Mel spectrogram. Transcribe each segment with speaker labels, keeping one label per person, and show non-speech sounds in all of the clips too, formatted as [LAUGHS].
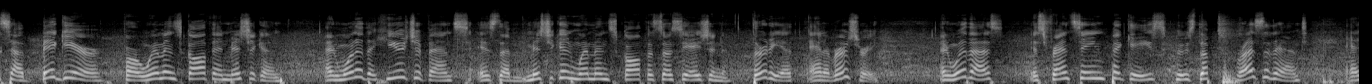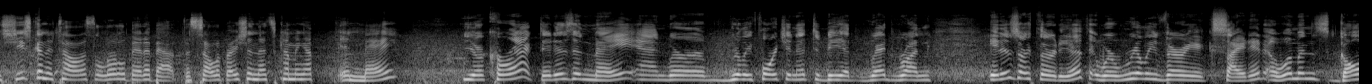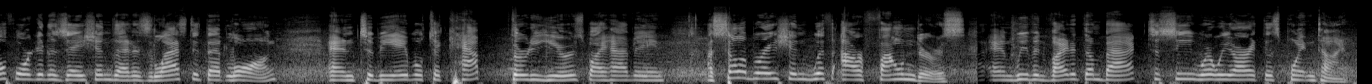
Speaker 1: it's a big year for women's golf in Michigan. And one of the huge events is the Michigan Women's Golf Association 30th anniversary. And with us is Francine Pegues, who's the president, and she's going to tell us a little bit about the celebration that's coming up in May.
Speaker 2: You're correct. It is in May, and we're really fortunate to be at Red Run. It is our 30th, and we're really very excited. A women's golf organization that has lasted that long, and to be able to cap 30 years by having a celebration with our founders. And we've invited them back to see where we are at this point in time.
